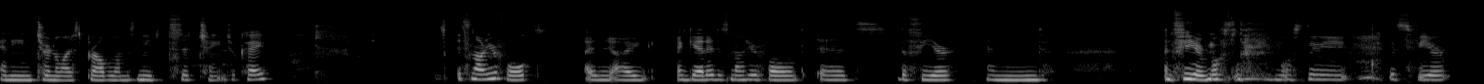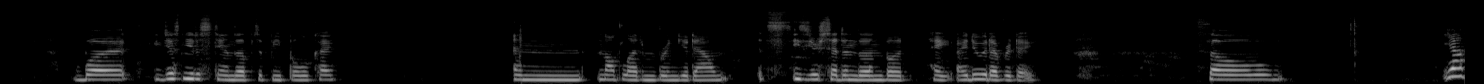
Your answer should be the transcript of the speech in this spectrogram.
any internalized problems needs to change, okay? It's not your fault I, I, I get it. It's not your fault. It's the fear and and fear mostly. mostly, it's fear. But you just need to stand up to people, okay? And not let them bring you down. It's easier said than done, but hey, I do it every day. So, yeah,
